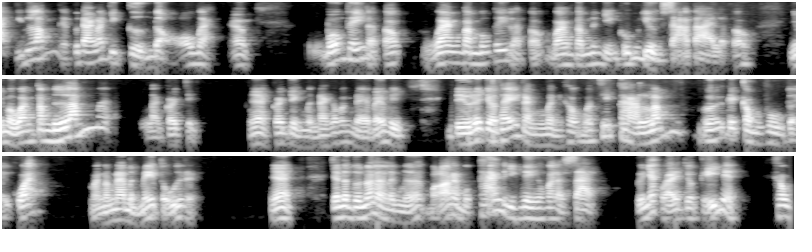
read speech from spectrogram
á, chỉ lắm thì tôi đang nói chỉ cường độ mà bốn thí là tốt quan tâm bốn thí là tốt quan tâm đến chuyện cúng dường xả tài là tốt. Nhưng mà quan tâm lắm á, là coi chừng nha coi chừng mình đang có vấn đề. Bởi vì điều đó cho thấy rằng mình không có thiết tha lắm với cái công phu tuệ quát mà năm nay mình mấy tuổi rồi. Nha cho nên tôi nói là lần nữa bỏ ra một tháng đi nghi không phải là sai. Tôi nhắc lại cho kỹ nha không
